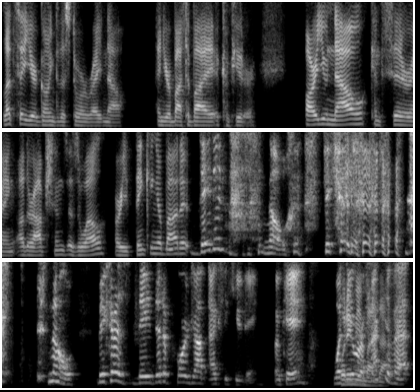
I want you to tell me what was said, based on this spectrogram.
let's say you're going to the store right now and you're about to buy a computer are you now considering other options as well? Are you thinking about it? they didn't no because no because they did a poor job executing okay? What, what they were effective at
